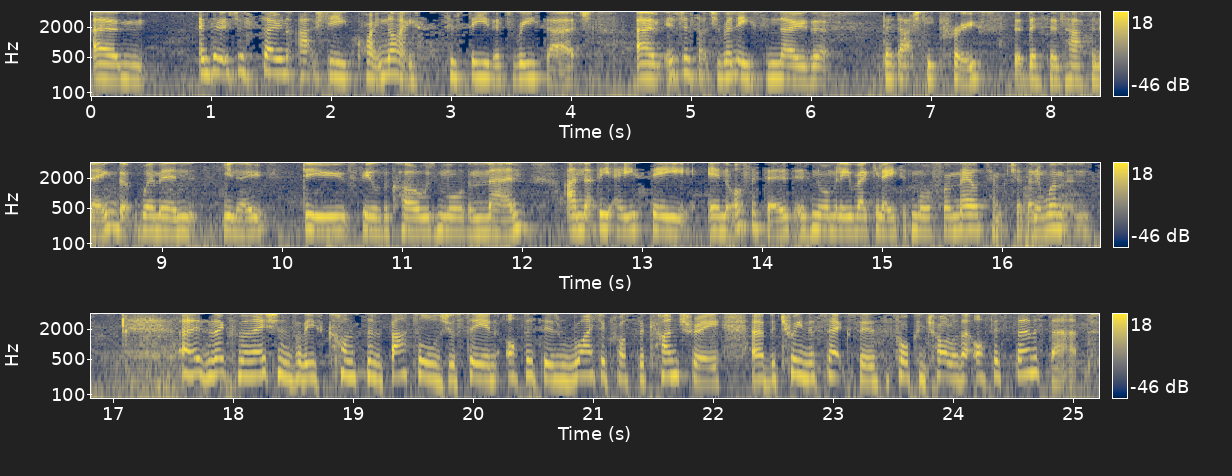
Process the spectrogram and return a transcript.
Um, and so it's just so actually quite nice to see this research. Um, it's just such a relief to know that there's actually proof that this is happening, that women, you know, do feel the cold more than men, and that the AC in offices is normally regulated more for a male's temperature than a woman's. And it's an explanation for these constant battles you'll see in offices right across the country uh, between the sexes for control of that office thermostat.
